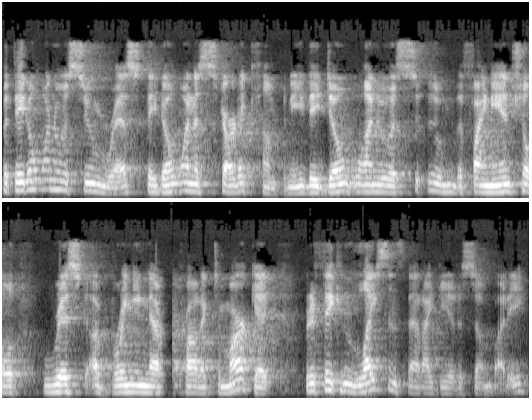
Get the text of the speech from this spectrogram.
but they don't want to assume risk. They don't want to start a company. They don't want to assume the financial risk of bringing that product to market. But if they can license that idea to somebody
